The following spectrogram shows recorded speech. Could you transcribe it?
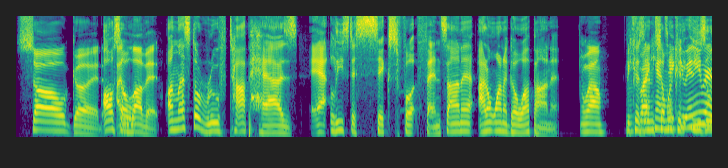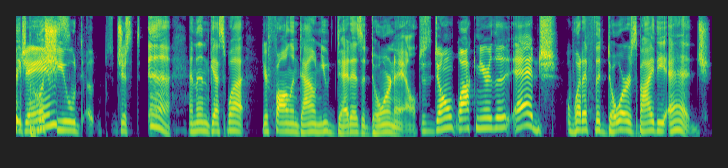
So good. Also, I love it. Unless the rooftop has at least a six foot fence on it, I don't want to go up on it Well, because why I then can't someone take could you anywhere, easily James. push you, uh, just, uh, and then guess what? You're falling down. You dead as a doornail. Just don't walk near the edge. What if the door's by the edge?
